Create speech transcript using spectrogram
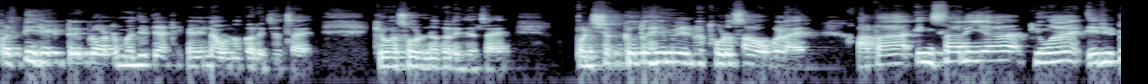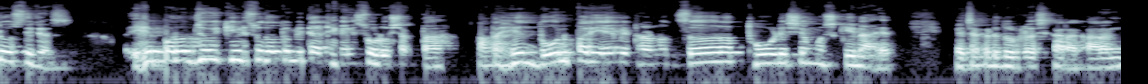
प्रति हेक्टरी प्लॉटमध्ये त्या ठिकाणी लावणं गरजेचं आहे किंवा सोडणं गरजेचं आहे. पण शक्यतो हे मिळणं थोडंसं अवघड आहे. आता इन्सारिया किंवा एरिटोसिरस हे परोपजीवी कीड सुद्धा तुम्ही त्या ठिकाणी सोडू शकता. आता हे दोन पर्याय मित्रांनो जरा थोडेसे मुश्किल आहेत. याच्याकडे दुर्लक्ष करा. कारण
